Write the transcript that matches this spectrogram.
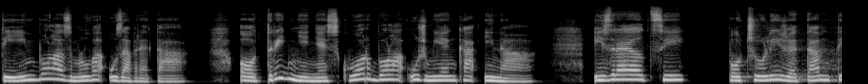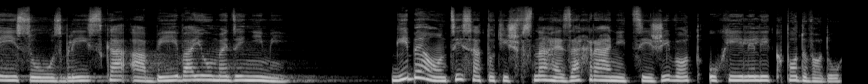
Tým bola zmluva uzavretá. O tri dni neskôr bola už mienka iná. Izraelci počuli, že tamtí sú zblízka a bývajú medzi nimi. Gibeonci sa totiž v snahe zachrániť si život uchýlili k podvodu,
